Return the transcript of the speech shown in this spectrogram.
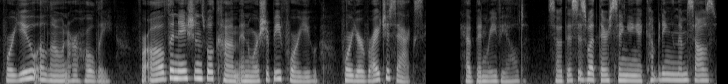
For you alone are holy. For all the nations will come and worship before you, for your righteous acts have been revealed. So, this is what they're singing, accompanying themselves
